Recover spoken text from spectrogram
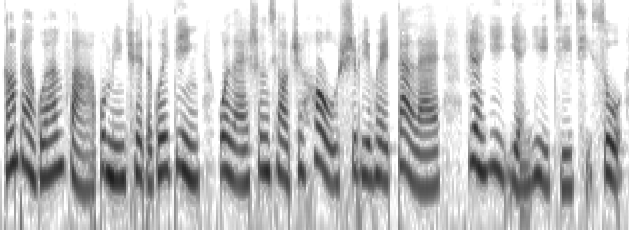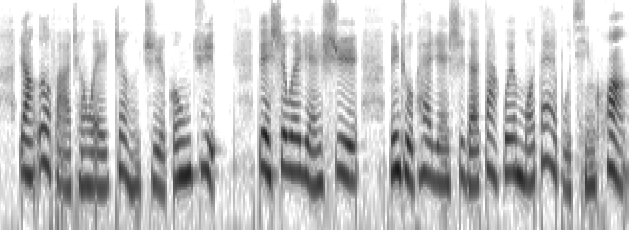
港版国安法不明确的规定，未来生效之后势必会带来任意演绎及起诉，让恶法成为政治工具。对示威人士、民主派人士的大规模逮捕情况，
